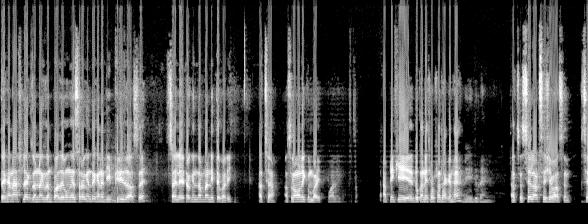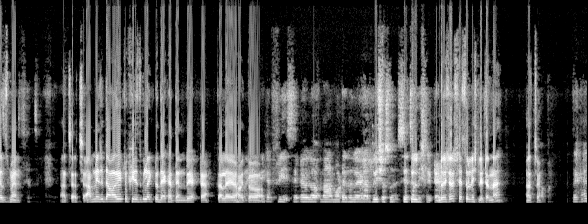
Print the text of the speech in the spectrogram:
তো এখানে আসলে একজন না একজন পাওয়া যায় এবং এছাড়াও কিন্তু এখানে ডিপ ফ্রিজও আছে। চাইলে এটাও কিন্তু আমরা নিতে পারি। আচ্ছা আসসালামু আলাইকুম ভাই। আপনি কি দোকানে সবসময় থাকেন হ্যাঁ? আচ্ছা সেলার্স হিসেবে আছেন সেলসম্যান আচ্ছা আচ্ছা আপনি যদি আমাকে একটু ফ্রিজগুলো একটু দেখাতেন দুই একটা তাহলে হয়তো এটা ফ্রিজ এটা হলো আপনার মডেল হলো এটা দুইশো ছেচল্লিশ লিটার। দুইশো না? আচ্ছা। দেখেন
